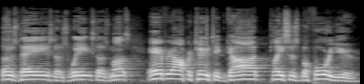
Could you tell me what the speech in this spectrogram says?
Those days, those weeks, those months, every opportunity God places before you.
